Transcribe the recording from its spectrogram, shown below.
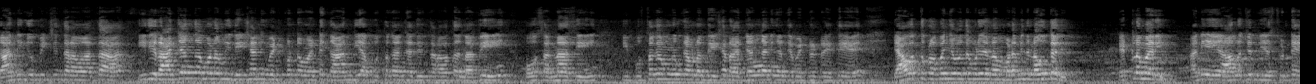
గాంధీ చూపించిన తర్వాత ఇది రాజ్యాంగం మనం ఈ దేశానికి పెట్టుకుంటామంటే గాంధీ ఆ పుస్తకాన్ని చదివిన తర్వాత నవ్వి ఓ సన్నాసి ఈ పుస్తకం కనుక మన దేశ రాజ్యాంగాన్ని కనుక పెట్టినట్టయితే యావత్తు ప్రపంచం అంతా కూడా మన మీద నవ్వుతుంది. ఎట్లా మరి అని ఆలోచన చేస్తుంటే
